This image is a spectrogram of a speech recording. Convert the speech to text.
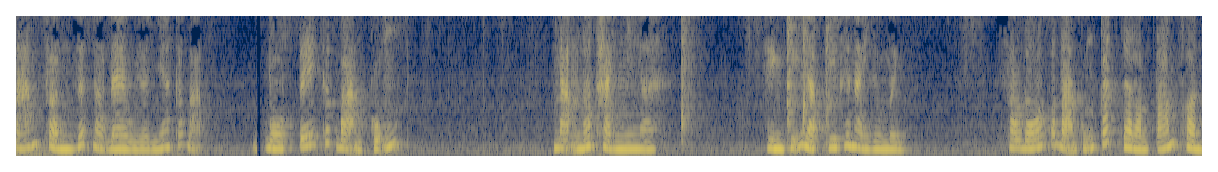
8 phần rất là đều rồi nhé các bạn. Bột đấy các bạn cũng nặn nó thành à, hình chữ nhật như thế này rồi mình. Sau đó các bạn cũng cắt ra làm 8 phần.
